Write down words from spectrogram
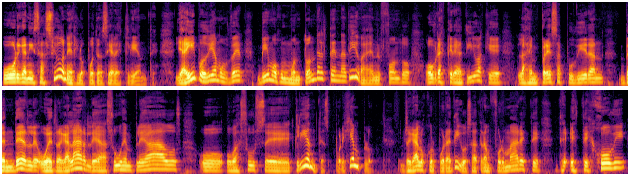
u organizaciones los potenciales clientes. Y ahí podíamos ver, vimos un montón de alternativas, en el fondo, obras creativas que las empresas pudieran venderle o regalarle a sus empleados o, a sus eh, clientes, por ejemplo regalos corporativos, a transformar este, este hobby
